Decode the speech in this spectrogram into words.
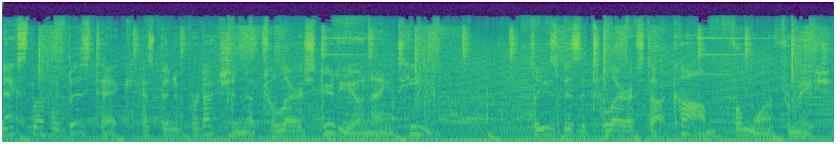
Next Level Biz Tech has been a production of Telarus Studio 19. Please visit Telarus.com for more information.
